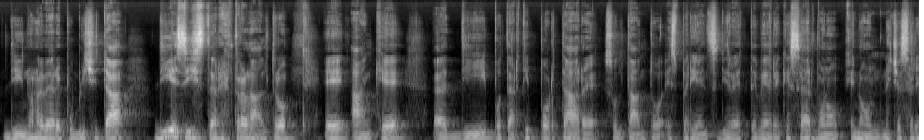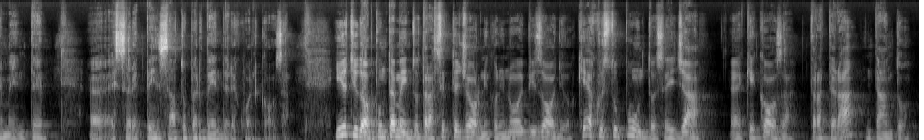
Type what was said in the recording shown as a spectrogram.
di non avere pubblicità, di esistere tra l'altro e anche eh, di poterti portare soltanto esperienze dirette vere che servono e non necessariamente eh, essere pensato per vendere qualcosa. Io ti do appuntamento tra sette giorni con il nuovo episodio che a questo punto sai già eh, che cosa tratterà. Intanto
